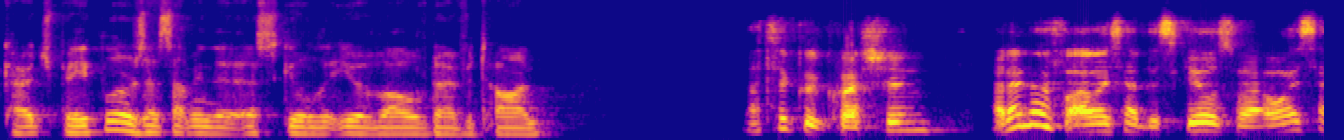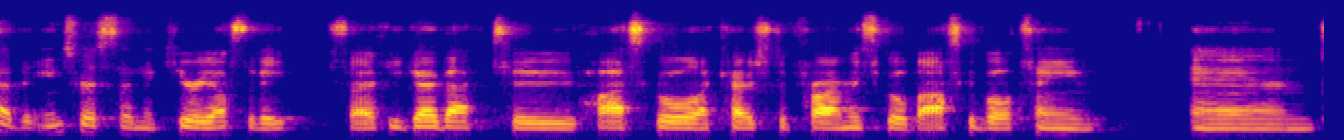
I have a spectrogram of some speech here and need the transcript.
coach people, or is that something that a skill that you evolved over time? That's a good question. I don't know if I always had the skills, but I always had the interest and the curiosity. So if you go back to high school, I coached a primary school basketball team, and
